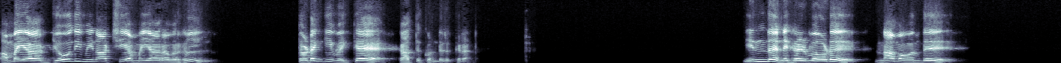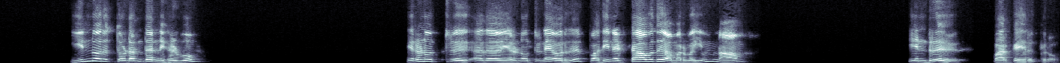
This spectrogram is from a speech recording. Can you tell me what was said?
அம்மையார் ஜோதி மீனாட்சி அம்மையார் அவர்கள் தொடங்கி வைக்க காத்து கொண்டிருக்கிறார். இந்த நிகழ்வோடு நாம வந்து இன்னொரு தொடர்ந்த நிகழ்வும் இருநூற்று அத இருநூற்றுனே வருது. பதினெட்டாவது அமர்வையும் நாம் இன்று பார்க்க இருக்கிறோம்.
